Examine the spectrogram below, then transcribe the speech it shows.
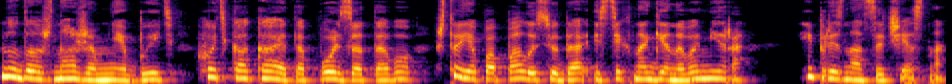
Но должна же мне быть хоть какая-то польза от того, что я попала сюда из техногенного мира. И, признаться честно,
